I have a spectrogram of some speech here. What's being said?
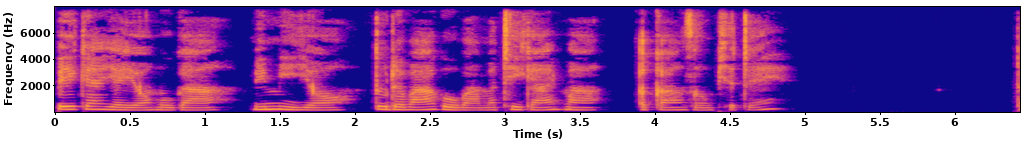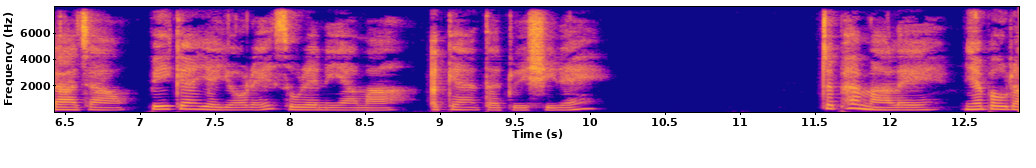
ပေးကမ်းရရောမှုကမိမိရော သူတစ်ပါးကိုပါမထိခိုက်မှအကောင်းဆုံးဖြစ်တယ်။ ဒါကြောင့်ပေးကမ်းရရောတဲ့ဆိုတဲ့နေရာမှာအကန့်အသတ်တွေရှိတယ်။တစ်ဖက်မှာလည်းမြတ်ဗုဒ္ဓ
